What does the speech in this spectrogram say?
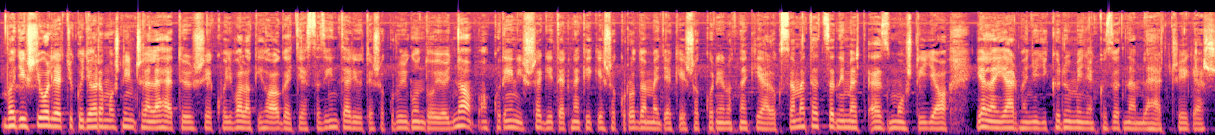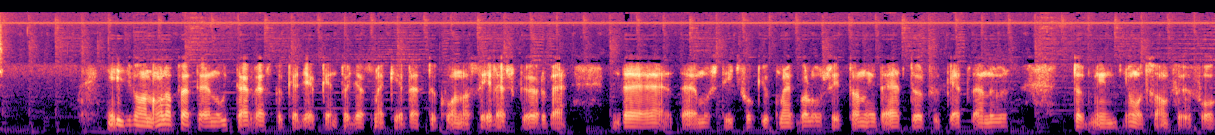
Vagyis jól értjük, hogy arra most nincsen lehetőség, hogy valaki hallgatja ezt az interjút, és akkor úgy gondolja, hogy na, akkor én is segítek nekik, és akkor oda megyek, és akkor én ott nekiállok szemetet szedni, mert ez most így a jelen járványügyi körülmények között nem lehetséges. Így van, alapvetően úgy terveztük egyébként, hogy ezt megkérdettük volna széles körbe, de, de most így fogjuk megvalósítani, de ettől függetlenül több mint 80 fő fog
